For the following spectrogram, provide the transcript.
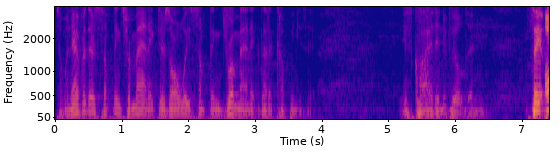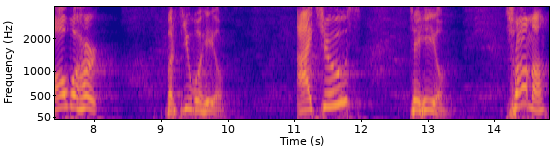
So whenever there's something traumatic, there's always something dramatic that accompanies it. It's quiet in the building. Say, all will hurt, but few will heal. I choose to heal. Trauma,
